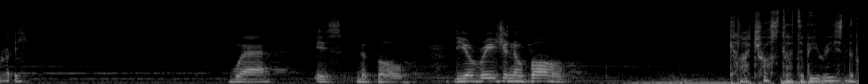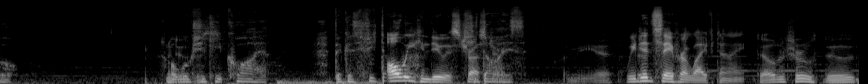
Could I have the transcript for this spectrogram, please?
Great. Where is the bowl? The original bowl. Can I trust her to be reasonable? Or do will she keep quiet? Because if she does All we that, can do is trust her. dies. I mean, yeah. We did save her life tonight. Tell the truth, dude.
